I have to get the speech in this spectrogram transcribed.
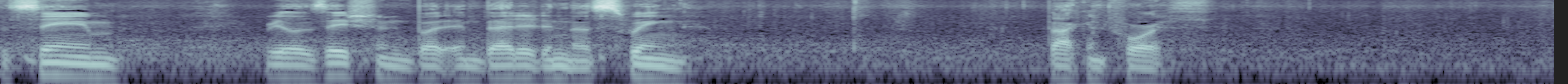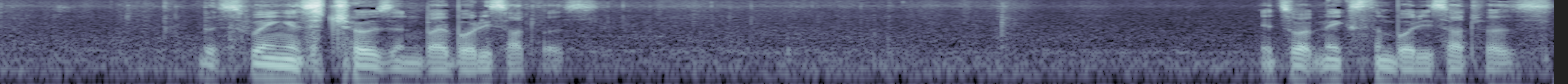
The same realization, but embedded in the swing back and forth. The swing is chosen by bodhisattvas. It's what makes them bodhisattvas.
